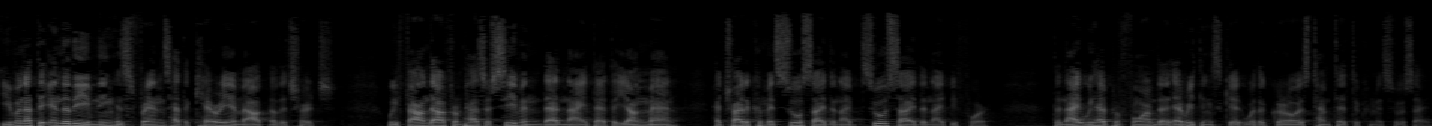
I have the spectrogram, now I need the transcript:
Even at the end of the evening, his friends had to carry him out of the church. We found out from Pastor Stephen that night that the young man had tried to commit suicide the night, suicide the night before. The night we had performed the everything skit where the girl is tempted to commit suicide.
